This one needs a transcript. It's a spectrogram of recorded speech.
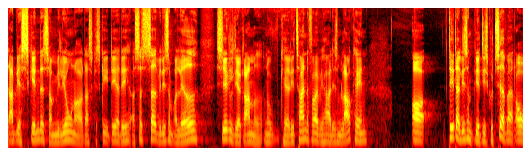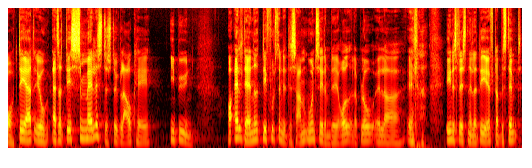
der bliver skændte som millioner, og der skal ske det og det, og så sad vi ligesom og lavede cirkeldiagrammet, og nu kan jeg lige tegne det for, at vi har ligesom lavkagen, og det, der ligesom bliver diskuteret hvert år, det er det jo, altså det smalleste stykke lavkage i byen, og alt det andet, det er fuldstændig det samme, uanset om det er rød eller blå, eller, eller enhedslisten eller DF, der er bestemt.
